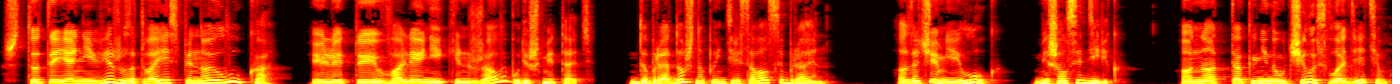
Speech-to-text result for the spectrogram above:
Что-то я не вижу за твоей спиной лука. Или ты в оленей кинжалы будешь метать? Добродушно поинтересовался Брайан. А зачем ей лук? Вмешался Дирик. Она так и не научилась владеть им.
